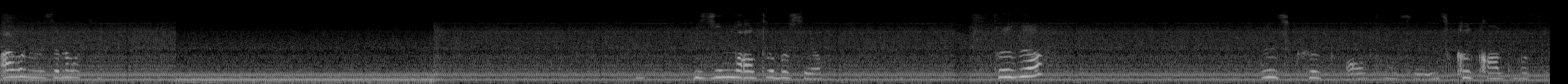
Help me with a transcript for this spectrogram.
inmiş. Arabanın hızına bak. Bizim altı basıyor. Kızıyor. 146 basıyor. 146 basıyor.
